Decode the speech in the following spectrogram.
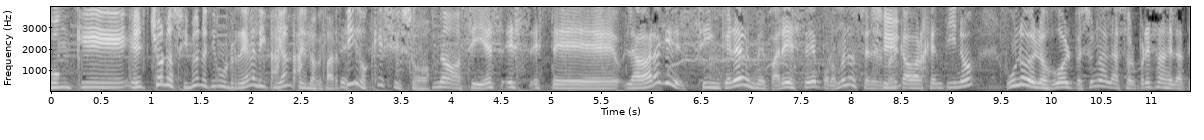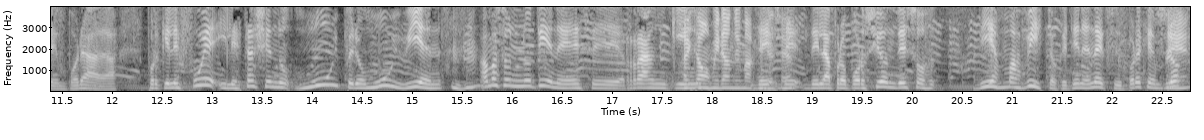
con que el Cholo Simeone tiene un reality antes de los partidos. ¿Qué es eso? No, sí, es, es este. La verdad que sin querer me parece, por lo menos en el Sí. mercado argentino, uno de los golpes, una de las sorpresas de la temporada. Porque le fue y le está yendo muy, pero muy bien. Amazon no tiene ese ranking. Ahí estamos mirando imágenes, de, ¿eh? de- de la proporción de esos 10 más vistos que tiene Netflix, por ejemplo. Sí.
